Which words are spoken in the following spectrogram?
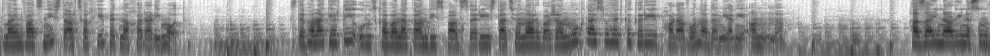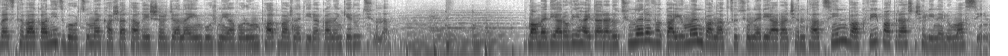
ընդլայնված նիստ Արցախի պետնախարարի մոտ։ Ստեփանակերտի ուռուցքաբանական դիսպանսերի ստացիոնար բաժանմունքն այսուհետ կկրի Փարավոն Ադամյանի անունը։ 1996 թվականից գործում է Քաշաթաղի շրջանային բուժմիավորում Փակ բաժնետիրական ընկերությունը։ Մամեդիարովի հայտարարությունները վկայում են բանակցությունների առաջընթացին Բաքվի պատրաստ չլինելու մասին։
